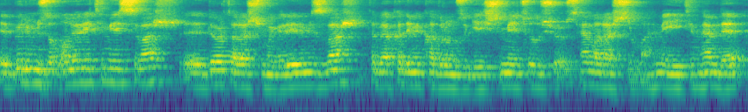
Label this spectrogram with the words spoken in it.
Bölümümüzde 10 öğretim üyesi var, 4 araştırma görevimiz var. Tabii akademik kadromuzu geliştirmeye çalışıyoruz. Hem araştırma hem eğitim hem de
